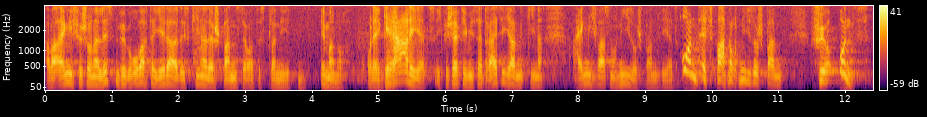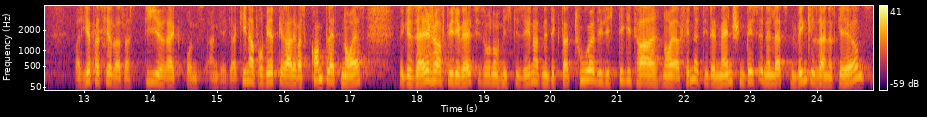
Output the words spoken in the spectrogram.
Aber eigentlich für Journalisten, für Beobachter, jeder ist China der spannendste Ort des Planeten. Immer noch. Oder gerade jetzt. Ich beschäftige mich seit 30 Jahren mit China. Eigentlich war es noch nie so spannend wie jetzt. Und es war noch nie so spannend für uns. Weil hier passiert was, was direkt uns angeht. Ja, China probiert gerade was komplett Neues. Eine Gesellschaft, wie die Welt sie so noch nicht gesehen hat. Eine Diktatur, die sich digital neu erfindet, die den Menschen bis in den letzten Winkel seines Gehirns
